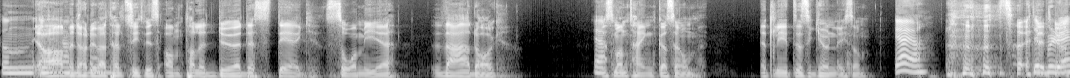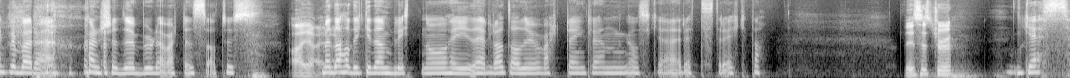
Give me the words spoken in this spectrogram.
Sånn Ja, men det hadde jo vært helt sykt hvis antallet døde steg så mye hver dag. Ja. Hvis man tenker seg om et lite sekund, liksom. Ja, ja. Det burde egentlig bare Kanskje det burde ha vært en status. Ai, ai. Men da hadde ikke den blitt noe høy i det hele tatt. Det hadde jo vært egentlig en ganske rett strek, da. This is true. Yes.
